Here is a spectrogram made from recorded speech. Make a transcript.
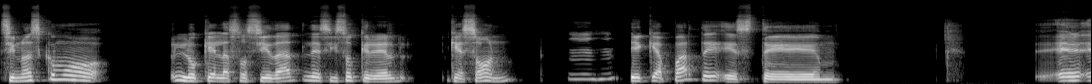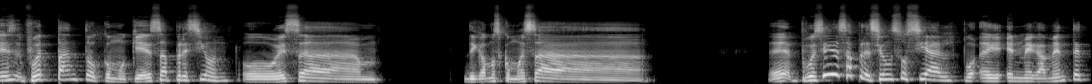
Sino es como lo que la sociedad les hizo creer que son y que aparte, este. Eh, es- fue tanto como que esa presión o esa. Digamos, como esa. eh, pues sí, esa presión social por- eh, en Megamente,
